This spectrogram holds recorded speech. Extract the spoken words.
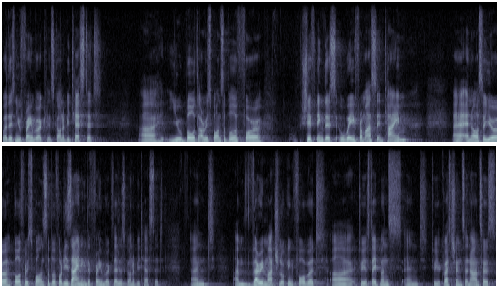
where this new framework is going to be tested. Uh, you both are responsible for shifting this away from us in time, uh, and also you're both responsible for designing the framework that is going to be tested. And I'm very much looking forward uh, to your statements and to your questions and answers.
